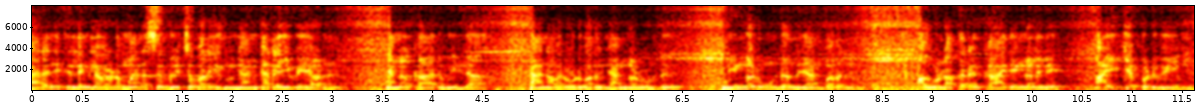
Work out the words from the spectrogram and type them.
കരഞ്ഞിട്ടില്ലെങ്കിൽ അവരുടെ മനസ്സ് വിളിച്ചു പറയുന്നു ഞാൻ കരയുകയാണ്. ഞങ്ങൾക്കാരുമില്ല ഞാൻ അവരോട് പറഞ്ഞു ഞങ്ങളുണ്ട്. നിങ്ങളുമുണ്ടെന്ന് ഞാൻ പറഞ്ഞു. അതുകൊണ്ട് അത്തരം കാര്യങ്ങളിൽ ഐക്യപ്പെടുകയും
